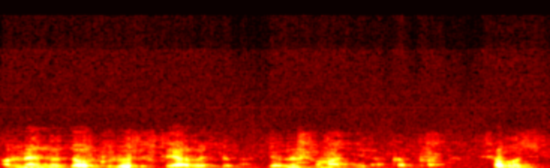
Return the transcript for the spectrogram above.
অন্যান্য দলগুলোর সাথে আলোচনা, জনসমাজের আকাঙ্ক্ষা, সমস্ত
